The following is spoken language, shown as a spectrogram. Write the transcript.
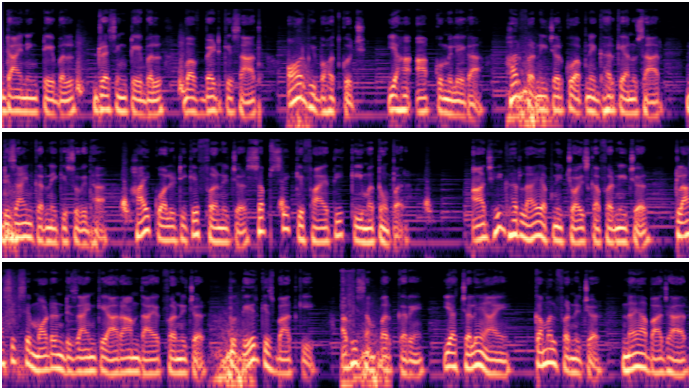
dining table dressing table व बेड के साथ और भी बहुत कुछ यहाँ आपको मिलेगा। हर फर्नीचर को अपने घर के अनुसार डिज़ाइन करने की सुविधा हाई क्वालिटी के फर्नीचर सबसे किफायती कीमतों पर। आज ही घर लाए अपनी चॉइस का फर्नीचर, क्लासिक से मॉडर्न डिज़ाइन के आरामदायक फर्नीचर। तो देर किस बात की? अभी संपर्क करें या चले आए कमल फर्नीचर, नया बाज़ार,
